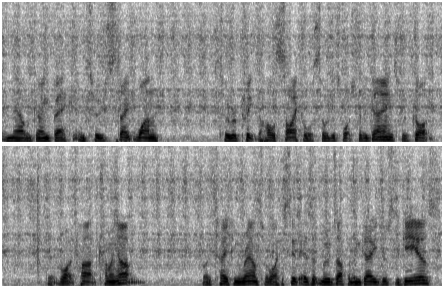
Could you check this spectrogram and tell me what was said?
and now we're going back into state 1 to repeat the whole cycle. So we'll just watch that again. So we've got that right part coming up, rotating around. So like I said, as it moves up, it engages the gears.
